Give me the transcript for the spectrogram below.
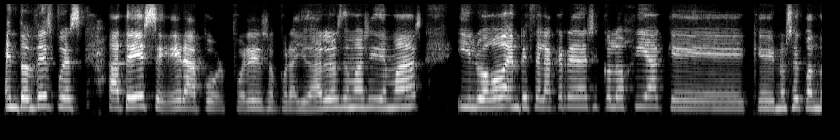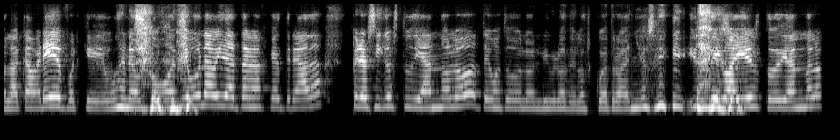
Entonces, pues ATS era por, por eso, por ayudar a los demás y demás. Y luego empecé la carrera de psicología que, que no sé cuándo la acabaré, porque bueno, como llevo una vida tan ajetreada, pero sigo estudiándolo, tengo todos los libros de los cuatro años y, sigo ahí estudiándolo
